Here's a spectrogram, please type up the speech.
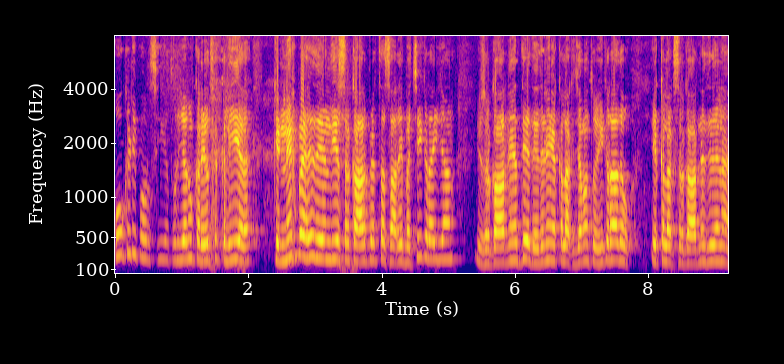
ਉਹ ਕਿਹੜੀ ਪਾਲਿਸੀ ਆ? ਥੋੜੀ ਜਿਹਾ ਨੂੰ ਕਰਿਓ ਤਾਂ ਕਲੀਅਰ ਕਿੰਨੇ ਕੁ ਪੈਸੇ ਦੇ ਦਿੰਦੀ ਹੈ ਸਰਕਾਰ? ਫਿਰ ਤਾਂ ਸਾਰੇ ਬੱਚੇ ਹੀ ਕਰਾਈ ਜਾਣ। ਵੀ ਸਰਕਾਰ ਨੇ ਅੱਧੇ ਦੇ ਦੇਣੇ 1 ਲੱਖ ਜਮਾ ਤੁਸੀਂ ਕਰਾ ਦਿਓ। 1 ਲੱਖ ਸਰਕਾਰ ਨੇ ਦੇ ਦੇਣਾ।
